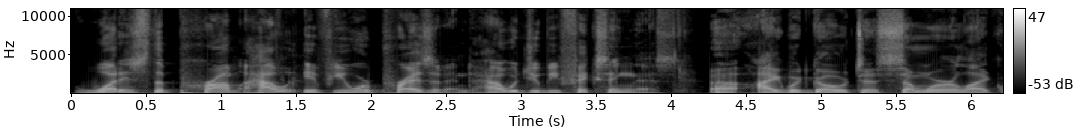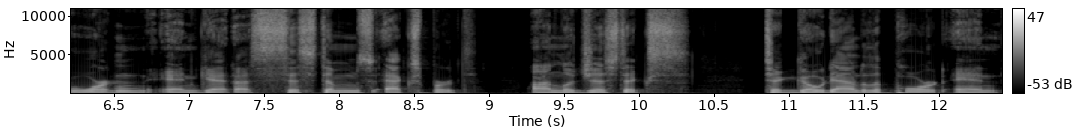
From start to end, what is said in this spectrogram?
what is the problem? How, if you were president, how would you be fixing this? Uh, I would go to somewhere like Wharton and get a systems expert on logistics to go down to the port and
